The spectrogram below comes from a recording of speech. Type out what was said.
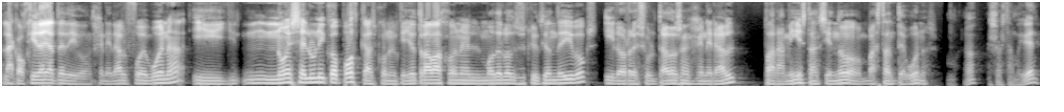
La acogida, ya te digo, en general fue buena y no es el único podcast con el que yo trabajo en el modelo de suscripción de Evox y los resultados en general para mí están siendo bastante buenos. Bueno, eso está muy bien.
